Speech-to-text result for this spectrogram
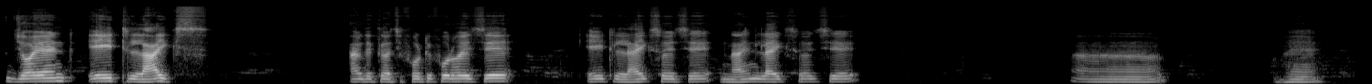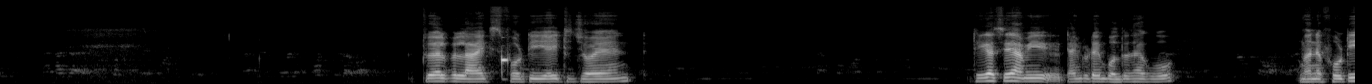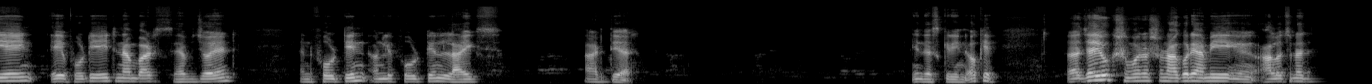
joined eight likes আমি দেখতে পাচ্ছি ফোরটি ফোর হয়েছে এইট লাইকস হয়েছে নাইন লাইকস হয়েছে হ্যাঁ। Twelve likes forty eight joined ঠিক আছে, আমি টাইম টু টাইম বলতে থাকব। মানে forty eight a forty eight numbers have joined and fourteen only fourteen likes are there in the screen okay যাই হোক, সময় নষ্ট না করে আমি আলোচনা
